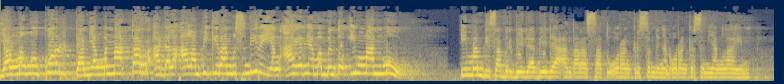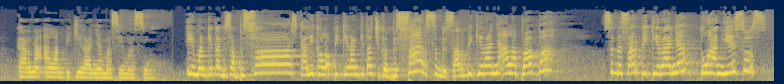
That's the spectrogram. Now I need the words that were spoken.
yang mengukur dan yang menakar adalah alam pikiranmu sendiri yang akhirnya membentuk imanmu. Iman bisa berbeda-beda antara satu orang Kristen dengan orang Kristen yang lain karena alam pikirannya masing-masing. Iman kita bisa besar sekali kalau pikiran kita juga besar sebesar pikirannya Allah Bapa, sebesar pikirannya Tuhan Yesus.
